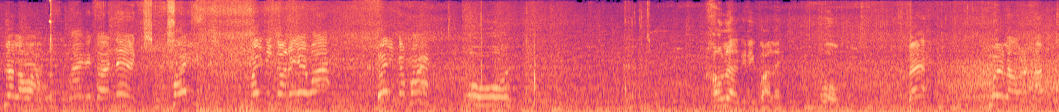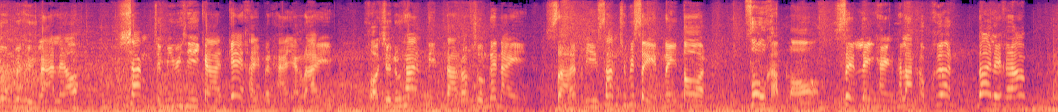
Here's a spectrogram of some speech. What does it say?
เพื่อนเราอะมาไปก่อนเนอะเฮ้ยเฮ้ยมีก่อนได้ไงวะเฮ้ยกลับมาโอ้ยเข้าเรื่องกันดีกว่าเลยผมและเมื่อเรานะครับจูงไปถึงร้านแล้ว ช่างจะมีวิธีการแก้ไขปัญหาอย่างไร ขอเชิญทุกท่านติดตามรับชมได้ในสารคดีสั้นชุดพิเศษในตอน โซ่ขับล้อเศษเหล็กแห่งพลังขับเคลื่อนได้เลยครับครับ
